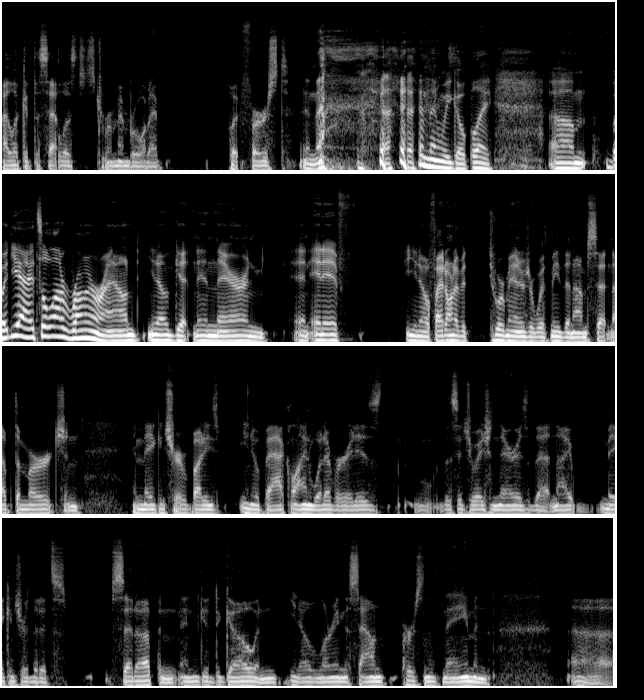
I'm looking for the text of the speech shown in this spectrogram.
I look at the set list just to remember what I put first, and then and then we go play. Um, but yeah, it's a lot of running around, you know, getting in there, and and and if you know if I don't have a tour manager with me, then I'm setting up the merch and and making sure everybody's you know backline, whatever it is, the situation there is that night, making sure that it's set up and, and good to go, and you know, learning the sound person's name and uh,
